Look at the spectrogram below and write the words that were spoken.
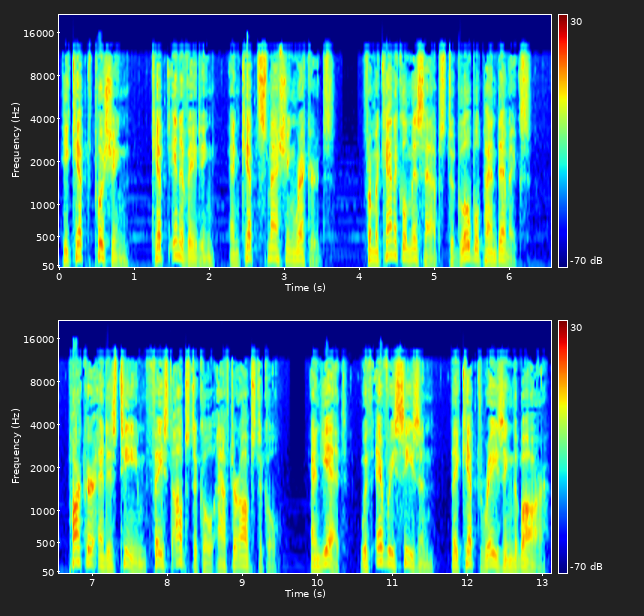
He kept pushing, kept innovating, and kept smashing records. From mechanical mishaps to global pandemics, Parker and his team faced obstacle after obstacle. And yet, with every season, they kept raising the bar.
